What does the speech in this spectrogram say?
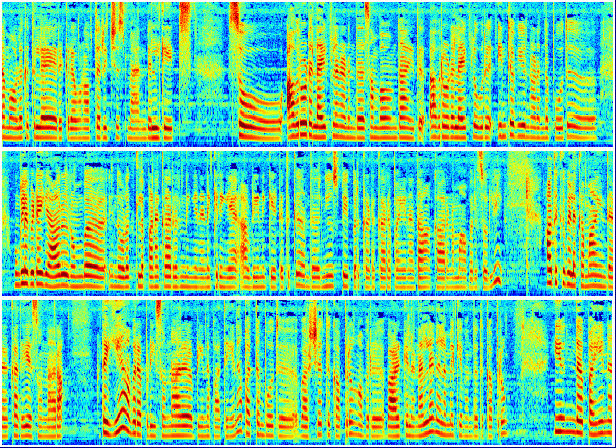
நம்ம உலகத்தில் இருக்கிற one of the richest man Bill Gates so அவரோட லைஃப்பில் நடந்த சம்பவம் தான் இது. அவரோட லைஃப்பில் ஒரு இன்டர்வியூ நடந்த போது உங்களை விட யார் ரொம்ப இந்த உலகத்தில் பணக்காரர்னு நீங்கள் நினைக்கிறீங்க? அப்படின்னு கேட்டதுக்கு அந்த நியூஸ் பேப்பர் கடைக்கார பையனை தான் காரணமாக அவர் சொல்லி அதுக்கு விளக்கமாக இந்த கதையை சொன்னாராம். அதை ஏன் அவர் அப்படி சொன்னார் அப்படின்னு பார்த்தீங்கன்னா பத்தொம்போது வருஷத்துக்கு அப்புறம் அவர் வாழ்க்கையில் நல்ல நிலைமைக்கு வந்ததுக்கப்புறம் இந்த பையனை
